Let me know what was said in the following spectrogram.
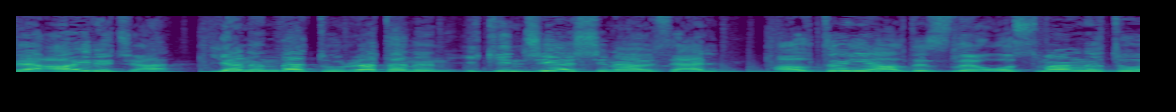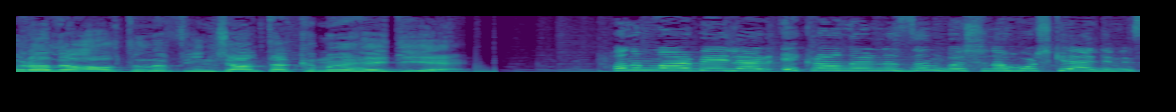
Ve ayrıca yanında Turrata'nın ikinci yaşına özel altın yaldızlı Osmanlı tuğralı altılı fincan takımı hediye. Hanımlar beyler ekranlarınızın başına hoş geldiniz.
